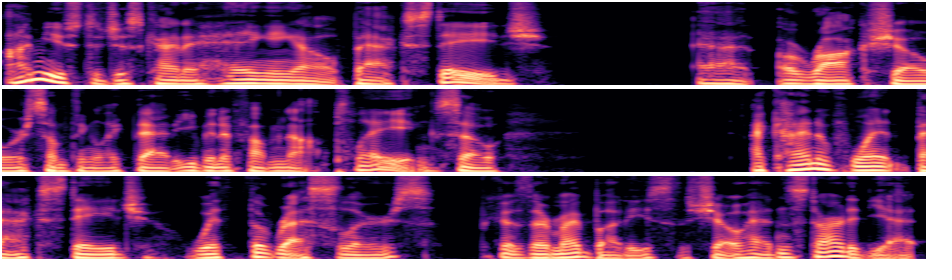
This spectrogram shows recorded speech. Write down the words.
I'm used to just kind of hanging out backstage at a rock show or something like that, even if I'm not playing. So I kind of went backstage with the wrestlers because they're my buddies. The show hadn't started yet.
